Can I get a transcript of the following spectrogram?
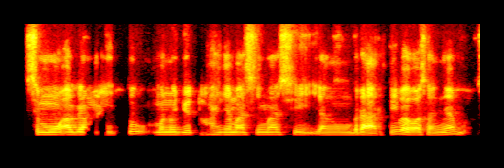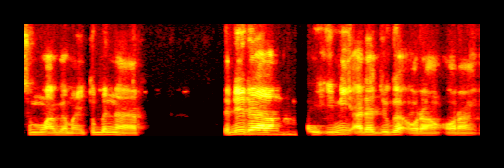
semua agama itu menuju Tuhannya masing-masing yang berarti bahwasannya semua agama itu benar. Jadi dalam hal ini ada juga orang-orang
